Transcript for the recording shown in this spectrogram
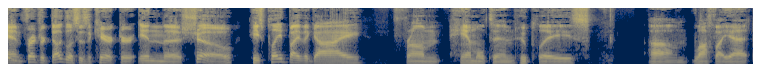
and Frederick Douglass is a character in the show. He's played by the guy from Hamilton who plays um Lafayette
